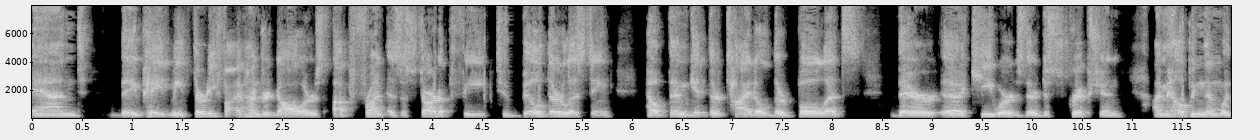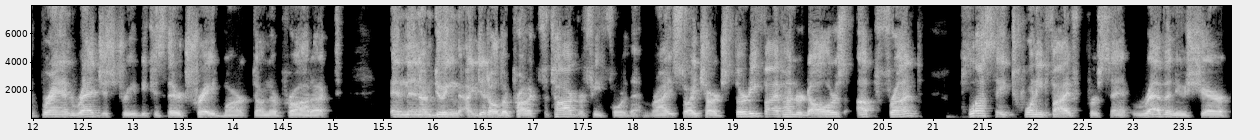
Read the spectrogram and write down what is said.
And they paid me $3,500 up front as a startup fee to build their listing, help them get their title, their bullets, their uh, keywords, their description. I'm helping them with brand registry because they're trademarked on their product. And then I'm doing, I did all their product photography for them, right? So I charge $3,500 up front plus a 25% revenue share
